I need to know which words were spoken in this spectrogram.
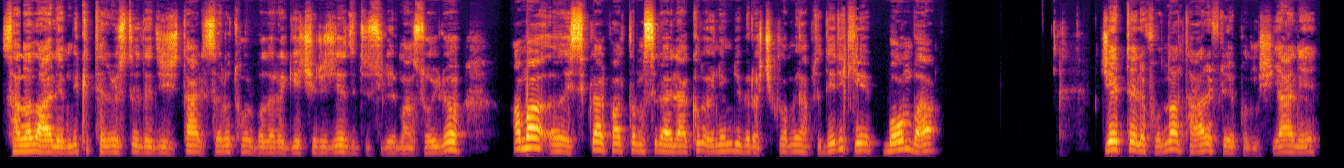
Sanal alemdeki teröristleri dijital sarı torbalara geçireceğiz dedi Süleyman Soylu. Ama e, İstiklal patlamasıyla alakalı önemli bir açıklama yaptı. Dedi ki bomba cep telefonundan tarifle yapılmış. Yani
